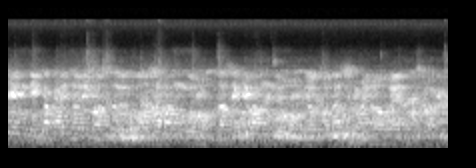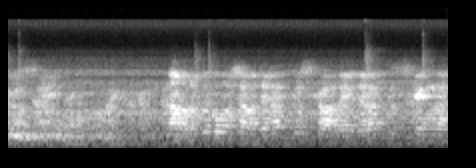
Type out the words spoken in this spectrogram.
券に書かれております号車番号座席番号をよくお確かめの上お座りください。なお6号車はデラックスカーでデラックス券が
